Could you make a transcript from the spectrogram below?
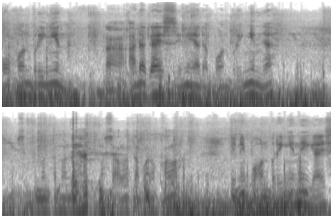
pohon beringin nah ada guys ini ada pohon beringin ya. Teman-teman lihat Masya Allah tabarakallah. Ini pohon beringin nih guys.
